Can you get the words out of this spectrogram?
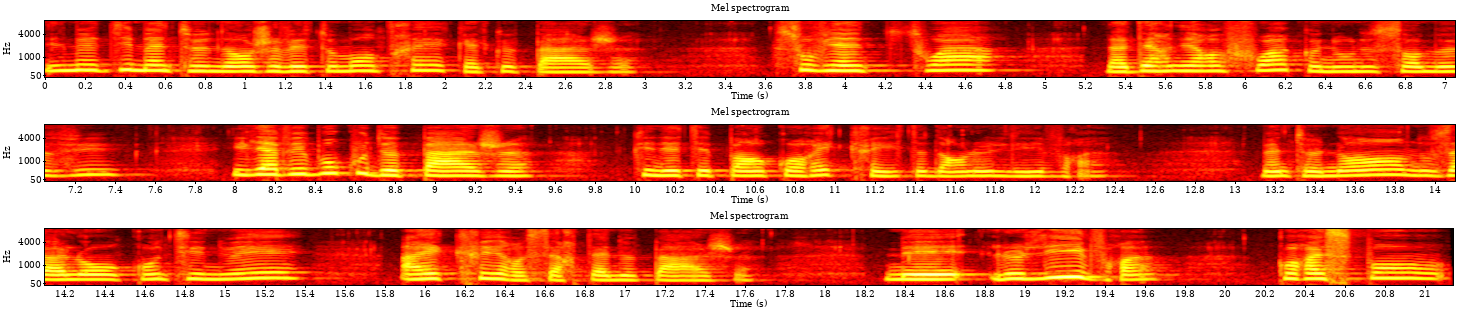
Il me dit maintenant, je vais te montrer quelques pages. Souviens-toi, la dernière fois que nous nous sommes vus, il y avait beaucoup de pages qui n'étaient pas encore écrites dans le livre. Maintenant, nous allons continuer à écrire certaines pages, mais le livre correspond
